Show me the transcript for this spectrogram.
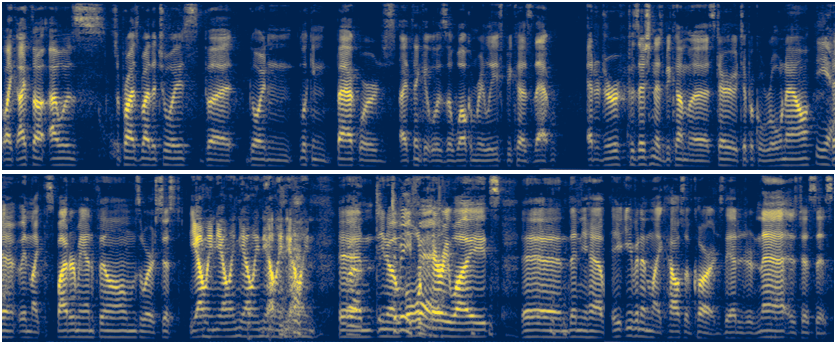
like I thought I was surprised by the choice, but going looking backwards, I think it was a welcome relief because that editor position has become a stereotypical role now. Yeah. in, in like the Spider-Man films where it's just yelling, yelling, yelling, yelling, yelling, and t- you know old fair- Perry Whites, and then you have even in like House of Cards, the editor in that is just this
